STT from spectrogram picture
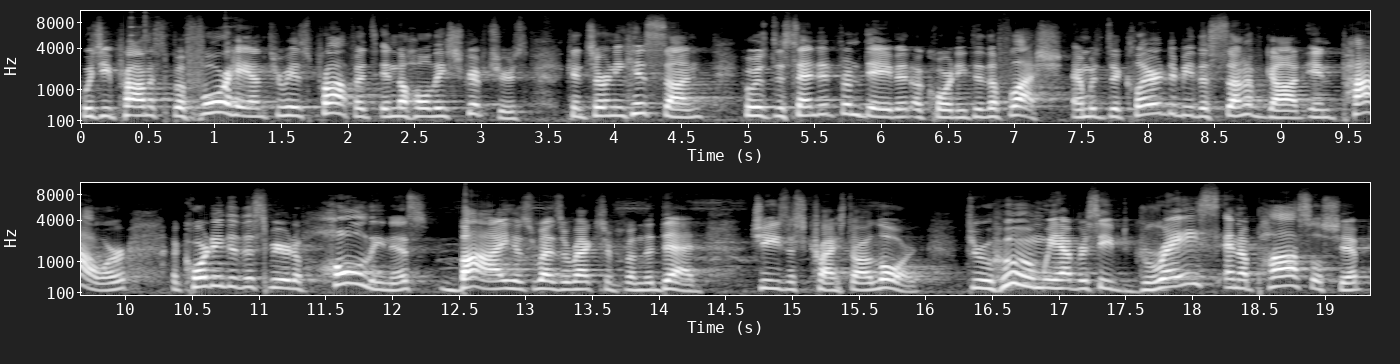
which he promised beforehand through his prophets in the Holy Scriptures concerning his son, who was descended from David according to the flesh, and was declared to be the Son of God in power according to the Spirit of holiness by his resurrection from the dead, Jesus Christ our Lord through whom we have received grace and apostleship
